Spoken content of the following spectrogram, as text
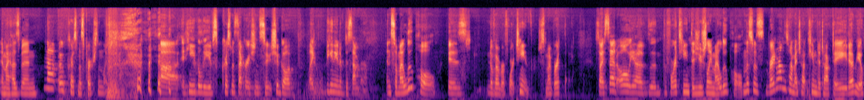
And my husband, not a Christmas person like me. uh, and he believes Christmas decorations should- go up like beginning of December. And so my loophole is November 14th, which is my birthday. So I said, oh, yeah, the, the 14th is usually my loophole. And this was right around the time I ta- came to talk to AEW.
